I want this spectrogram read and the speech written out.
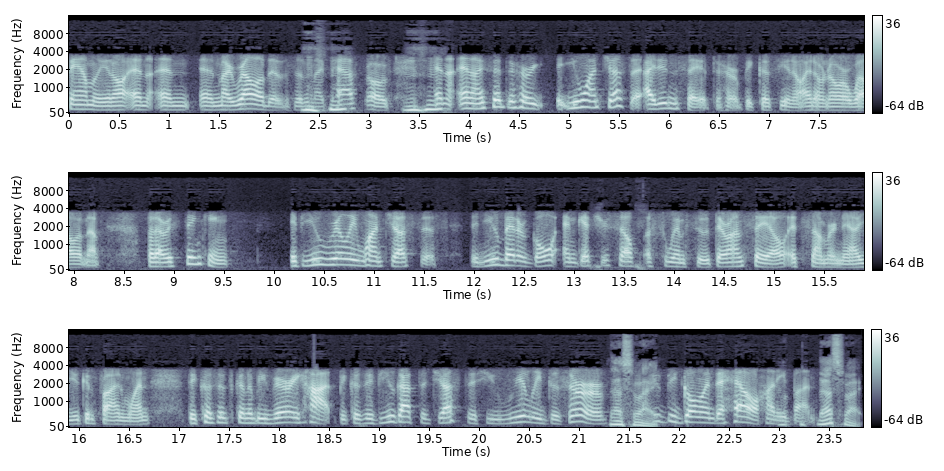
family and all, and and and my relatives and my past relatives. And and I said to her, "You want justice?" I didn't say it to her because you know I don't know her well enough, but I was thinking, if you really want justice, then you better go and get yourself a swimsuit. They're on sale. It's summer now. You can find one because it's going to be very hot. Because if you got the justice you really deserve, That's right. you'd be going to hell, honey bun. That's right.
